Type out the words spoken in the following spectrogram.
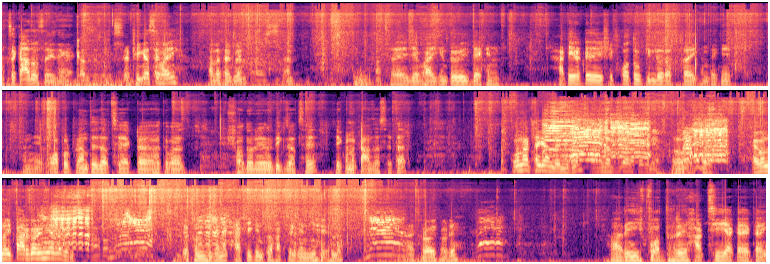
আচ্ছা কাজ আছে এই জায়গায়। কাজ যাবে লাগছে ঠিক আছে ভাই ভালো থাকবেন। আচ্ছা এই যে ভাই কিন্তু ওই দেখেন হাঁটে হাঁটে এসে কত কিলো রাস্তা এখান থেকে মানে অপর প্রান্তে যাচ্ছে একটা হয়তো বা সদরের ওদিক যাচ্ছে, যে কোনো কাজ আছে তার। কোনার থেকে আনলেন নাকি? আচ্ছা। এখন ওই পার করে নিয়ে যাবেন? দেখুন, এখানে খাসি কিন্তু হাট থেকে নিয়ে গেল। ক্রয় করে। আর এই পথ ধরে হাঁটছি একা একাই।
